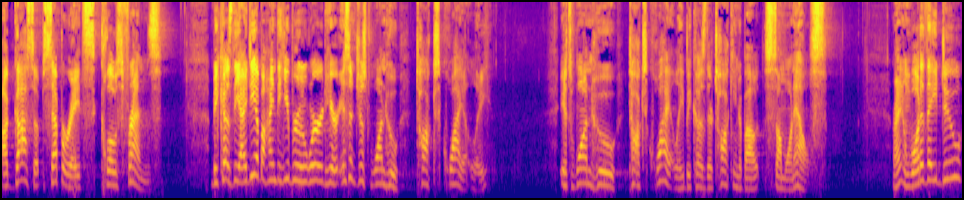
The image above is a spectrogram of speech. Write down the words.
a gossip separates close friends. Because the idea behind the Hebrew word here isn't just one who talks quietly, it's one who talks quietly because they're talking about someone else. Right? And what do they do?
